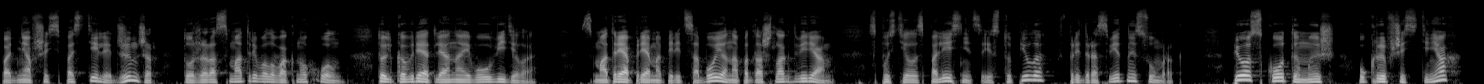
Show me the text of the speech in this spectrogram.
Поднявшись с постели, Джинджер тоже рассматривала в окно холм, только вряд ли она его увидела. Смотря прямо перед собой, она подошла к дверям, спустилась по лестнице и ступила в предрассветный сумрак. Пес, кот и мышь, укрывшись в тенях,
